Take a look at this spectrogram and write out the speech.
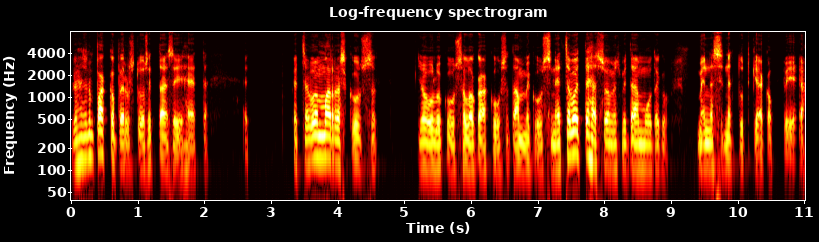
kyllähän se on pakko perustua osittain siihen, että, että, että sä voi marraskuussa joulukuussa, lokakuussa, tammikuussa, niin et sä voit tehdä Suomessa mitään muuta kuin mennä sinne tutkijakoppiin ja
